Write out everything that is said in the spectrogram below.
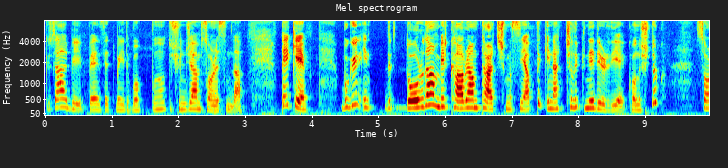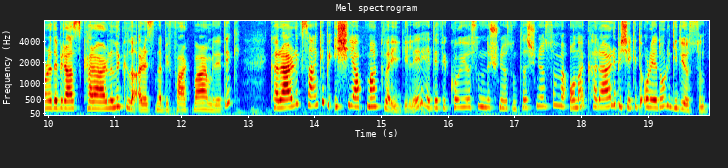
Güzel bir benzetmeydi bu. Bunu düşüneceğim sonrasında. Peki bugün in- doğrudan bir kavram tartışması yaptık. İnatçılık nedir diye konuştuk. Sonra da biraz kararlılıkla arasında bir fark var mı dedik. Kararlılık sanki bir işi yapmakla ilgili. Hedefi koyuyorsun, düşünüyorsun, taşınıyorsun ve ona kararlı bir şekilde oraya doğru gidiyorsun.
